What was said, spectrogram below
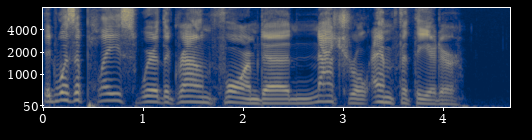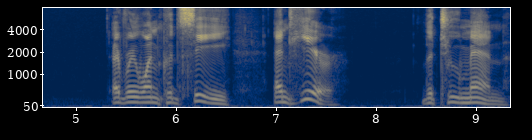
it was a place where the ground formed a natural amphitheater. Everyone could see and hear the two men,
